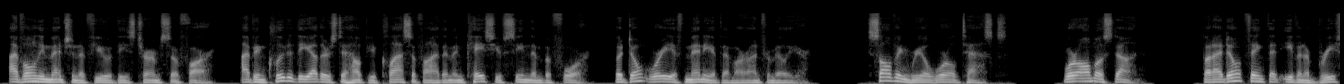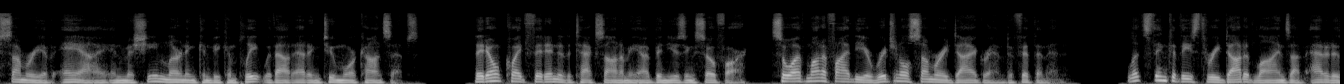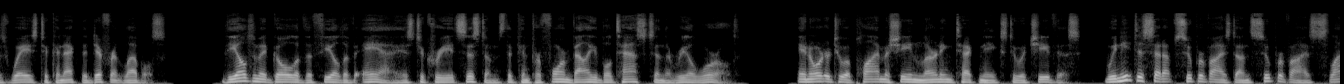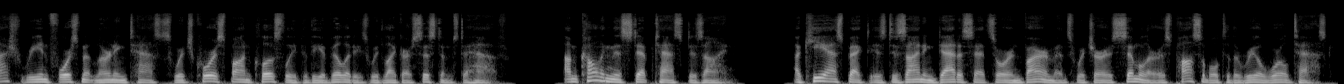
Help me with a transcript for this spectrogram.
I've only mentioned a few of these terms so far, I've included the others to help you classify them in case you've seen them before, but don't worry if many of them are unfamiliar. Solving real world tasks. We're almost done. But I don't think that even a brief summary of AI and machine learning can be complete without adding two more concepts. They don't quite fit into the taxonomy I've been using so far, so I've modified the original summary diagram to fit them in. Let's think of these three dotted lines I've added as ways to connect the different levels. The ultimate goal of the field of AI is to create systems that can perform valuable tasks in the real world. In order to apply machine learning techniques to achieve this, we need to set up supervised unsupervised slash reinforcement learning tasks which correspond closely to the abilities we'd like our systems to have. I'm calling this step task design. A key aspect is designing datasets or environments which are as similar as possible to the real world task.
